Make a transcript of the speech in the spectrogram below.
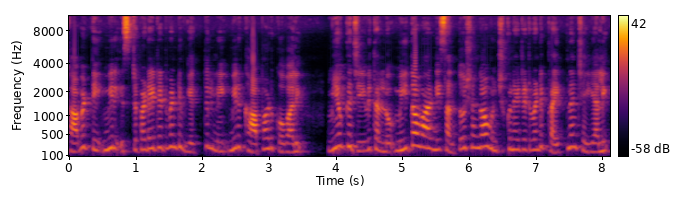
కాబట్టి మీరు ఇష్టపడేటటువంటి వ్యక్తుల్ని మీరు కాపాడుకోవాలి. మీ యొక్క జీవితంలో మీతో వారిని సంతోషంగా ఉంచుకునేటటువంటి ప్రయత్నం చేయాలి.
